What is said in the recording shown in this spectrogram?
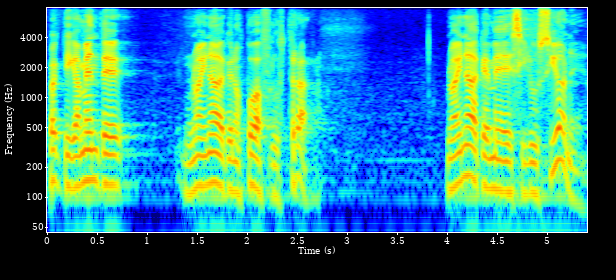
prácticamente no hay nada que nos pueda frustrar. No hay nada que me desilusione.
